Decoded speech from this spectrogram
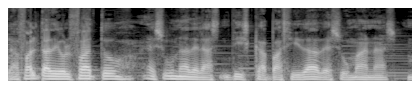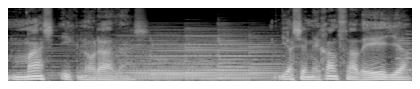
la falta de olfato es una de las discapacidades humanas más ignoradas. Y a semejanza de ella,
